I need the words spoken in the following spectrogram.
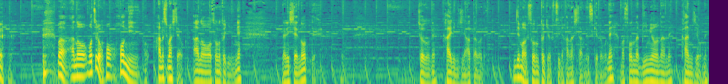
まあ、あの、もちろん本人に話しましたよ。あの、その時にね、何してんのって、ちょうどね、帰り道にあったので。で、まあその時は普通に話したんですけどもね、まあそんな微妙なね、感じをね、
